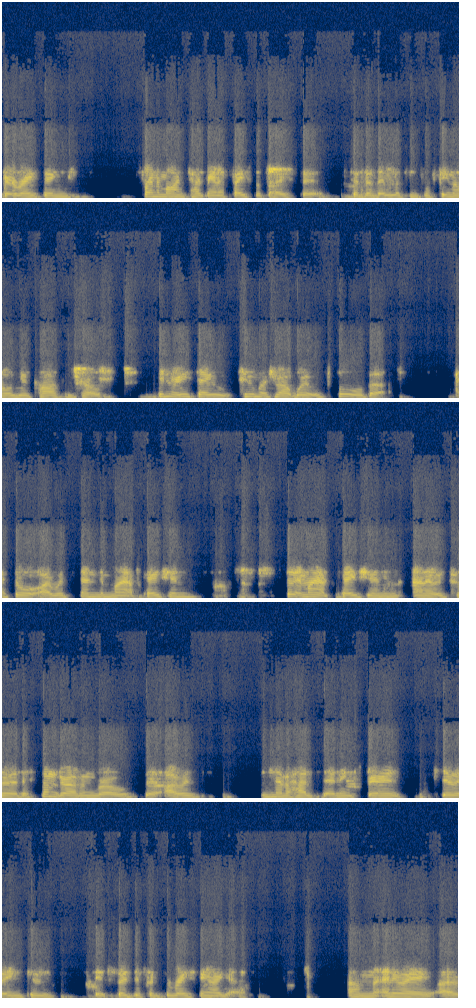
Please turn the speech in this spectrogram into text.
to go racing A friend of mine tagged me on a Facebook post that said that they were looking for female good car control. Didn't really say too much about what it was for, but I thought I would send in my application. Sent in my application, and it was for the stunt driving role that I was never had any experience doing because it's so different to racing, I guess. Um. Anyway, I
